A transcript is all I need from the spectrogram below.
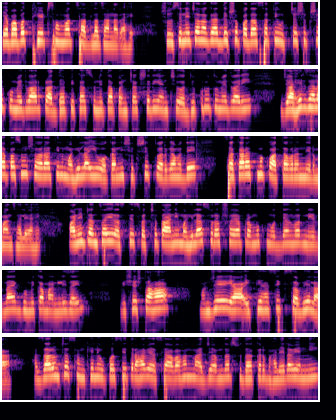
याबाबत थेट संवाद साधला जाणार आहे. शिवसेनेच्या नगराध्यक्ष पदासाठी उच्च शिक्षक उमेदवार प्राध्यापिका सुनीता पंचाक्षरी यांची अधिकृत उमेदवारी जाहीर झाल्यापासून शहरातील महिला युवक आणि शिक्षित वर्गामध्ये सकारात्मक वातावरण निर्माण झाले आहे. पाणी टंचाई रस्ते स्वच्छता आणि महिला सुरक्षा या प्रमुख मुद्द्यांवर निर्णायक भूमिका मांडली जाईल. विशेषतः म्हणजे या ऐतिहासिक सभेला हजारोंच्या संख्येने उपस्थित राहावे असे आवाहन माजी आमदार सुधाकर भालेराव यांनी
